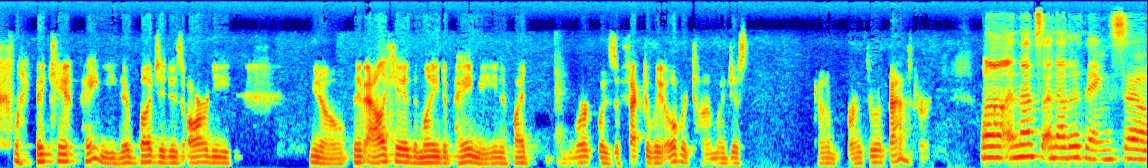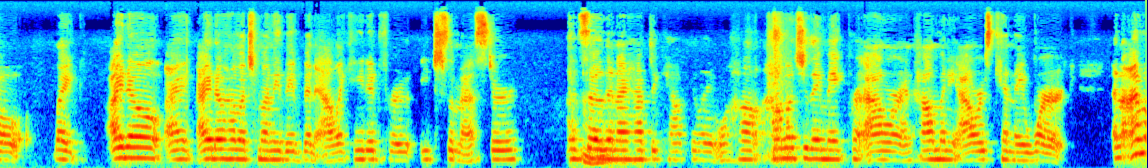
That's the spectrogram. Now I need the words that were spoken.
like they can't pay me. Their budget is already, you know, they've allocated the money to pay me. And if I work was effectively overtime, I just kind of burn through it faster. Well, and that's another thing. So, like, I know I, I know how much money they've been allocated for each semester. And so Mhm. then I have to calculate, well, how, how much do they make per hour and how many hours can they work? And I'm,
